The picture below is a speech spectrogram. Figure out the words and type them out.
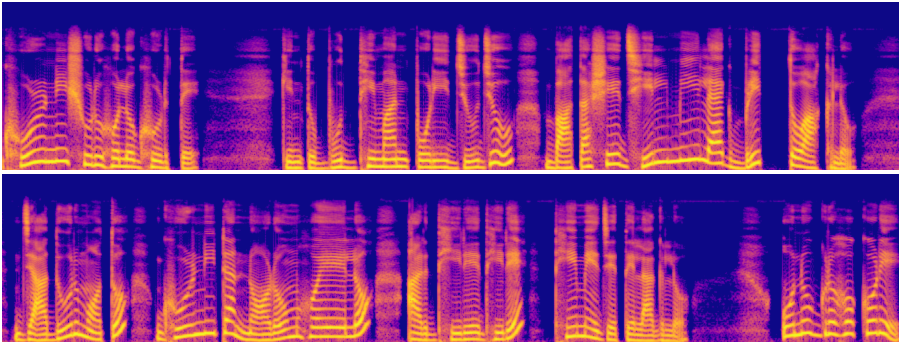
ঘূর্ণি শুরু হলো ঘুরতে। কিন্তু বুদ্ধিমান পরি জুজু বাতাসে ঝিলমিল এক বৃত্ত আঁকল। জাদুর মতো ঘূর্ণিটা নরম হয়ে এলো আর ধীরে ধীরে থেমে যেতে লাগল। অনুগ্রহ করে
